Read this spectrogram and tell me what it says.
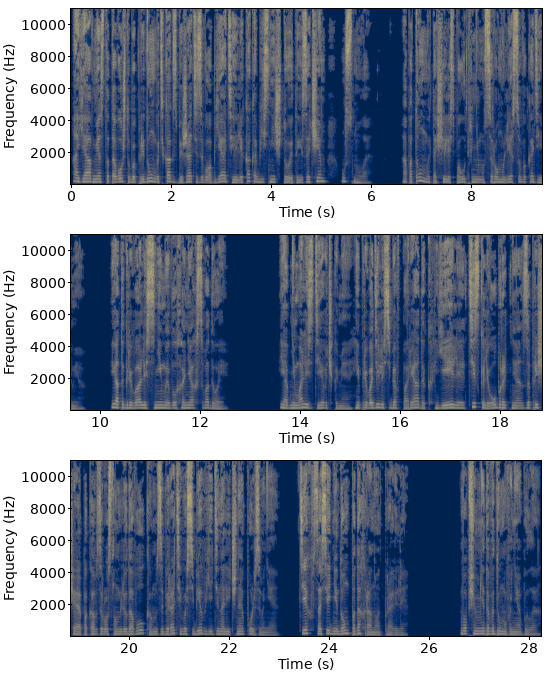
А я, вместо того, чтобы придумывать, как сбежать из его объятий или как объяснить, что это и зачем, уснула. А потом мы тащились по утреннему сырому лесу в академию. И отогревались с ним и в лоханях с водой. И обнимались с девочками, и приводили себя в порядок, ели, тискали оборотня, запрещая пока взрослым людоволкам забирать его себе в единоличное пользование. Тех в соседний дом под охрану отправили. В общем, не до выдумывания было.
